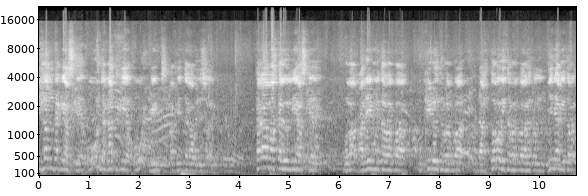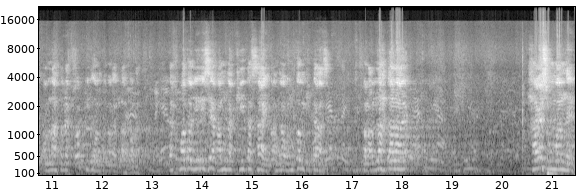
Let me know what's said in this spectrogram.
এখান থেকে আজকে ও জায়গা থেকে ও হিপস বাকির জায়গা অনুসরণ তারা আমাকে নিয়ে আজকে আলিম হইতে পারবা, উকিল হইতে পারবা ডাক্তারও হইতে পারবা ইঞ্জিনিয়ার হইতে পারবা, আল্লাহ তালা সব কিছু হতে পারে আল্লাহ তালা একমাত্র জিনিসে আমরা কিতা চাই, আমরা অন্তর কিতা আছে? কারণ আল্লাহ তালা হারে সম্মান দেন।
